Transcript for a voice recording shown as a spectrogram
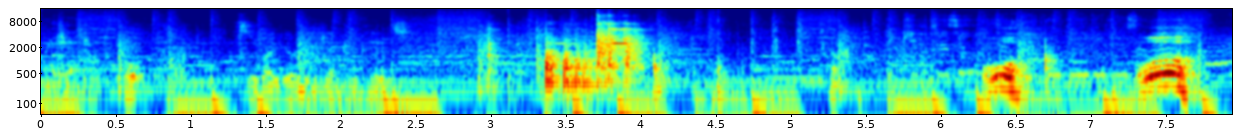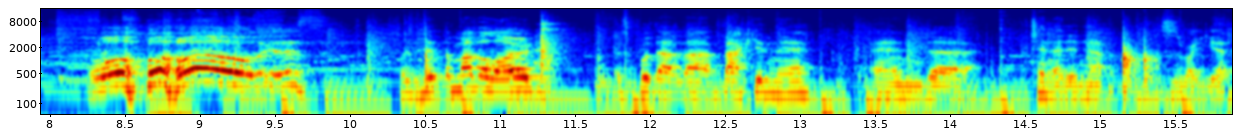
Be gentle. Oh, this is why you gotta be gentle, kids. Yep. Oh, oh, oh, ho, ho, look at this. We've hit the mother load. Let's put that uh, back in there and uh, pretend that didn't happen. This is what you get.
